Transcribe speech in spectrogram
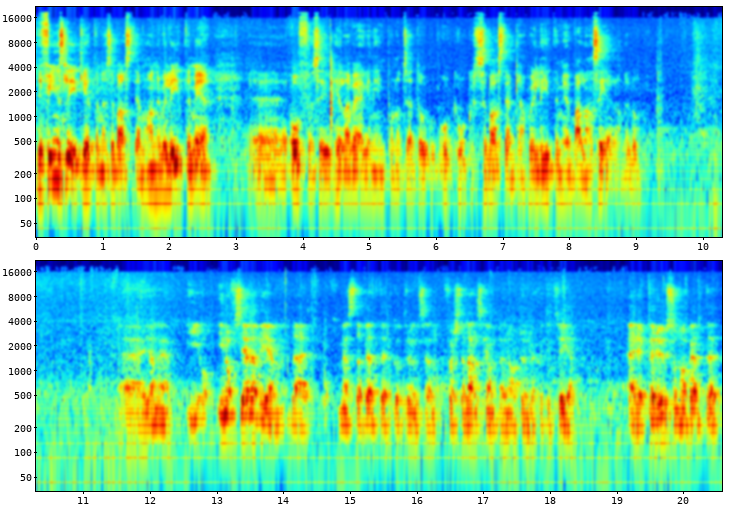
det finns likheter med Sebastian, men han är väl lite mer eh, offensiv hela vägen in på något sätt och, och, och Sebastian kanske är lite mer balanserande då. Eh, Janne, i inofficiella VM där mästarbältet gått runt sedan första landskampen 1873 är det Peru som har bältet.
